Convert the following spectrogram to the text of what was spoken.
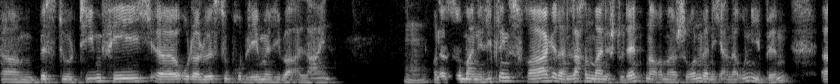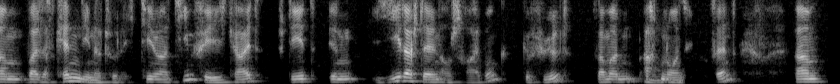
ähm, bist du teamfähig äh, oder löst du Probleme lieber allein? Mhm. Und das ist so meine Lieblingsfrage. Dann lachen meine Studenten auch immer schon, wenn ich an der Uni bin, ähm, weil das kennen die natürlich. Thema Teamfähigkeit steht in jeder Stellenausschreibung gefühlt, sagen wir 98 mhm. Prozent. Ähm,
